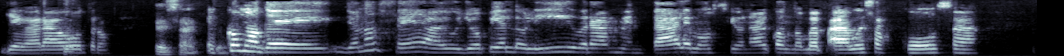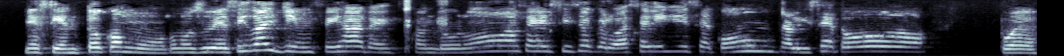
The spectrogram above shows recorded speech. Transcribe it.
llegar a otro. Exacto. Es como que, yo no sé, yo pierdo libras mental, emocional, cuando me hago esas cosas. Me siento como, como si hubiese ido al gym, fíjate, cuando uno hace ejercicio que lo hace bien y se contra, lo hice todo, pues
